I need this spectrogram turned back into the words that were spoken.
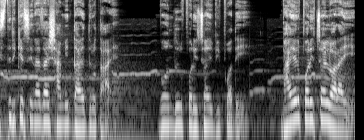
স্ত্রীকে চেনা যায় স্বামীর দারিদ্রতায়। বন্ধুর পরিচয় বিপদে, ভাইয়ের পরিচয় লড়াইয়ে,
